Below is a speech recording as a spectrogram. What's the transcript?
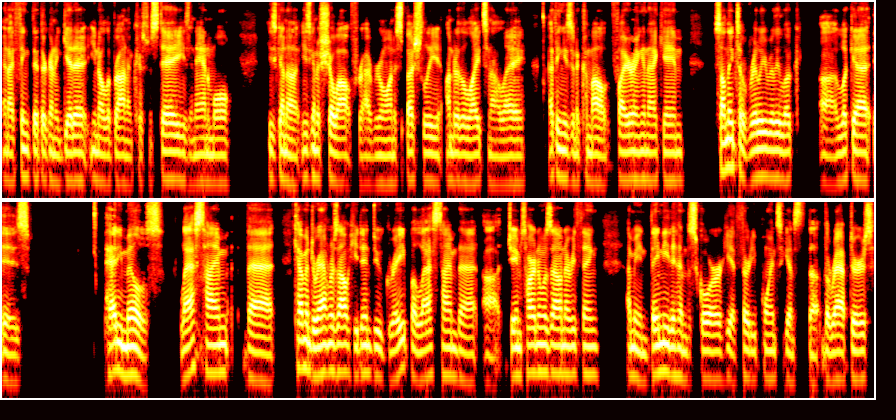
and I think that they're gonna get it. You know, LeBron on Christmas Day, he's an animal. He's gonna he's gonna show out for everyone, especially under the lights in LA. I think he's gonna come out firing in that game. Something to really really look uh, look at is Patty Mills last time that Kevin Durant was out, he didn't do great. But last time that uh, James Harden was out and everything, I mean, they needed him to score. He had 30 points against the, the Raptors.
